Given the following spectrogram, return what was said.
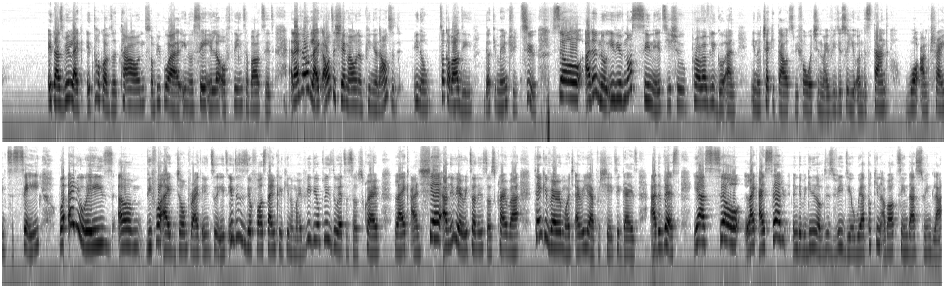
it has been like a talk of the town. Some people are, you know, saying a lot of things about it. And I felt like I want to share my own opinion. I want to, you know, talk about the documentary too. So I don't know if you've not seen it, you should probably go and, you know, check it out before watching my video so you understand what I'm trying to say. But anyways, um, before I jump right into it, if this is your first time clicking on my video, please do it to subscribe, like, and share. And if you're a returning subscriber, thank you very much. I really appreciate you guys at the best. Yeah, so like I said in the beginning of this video, we are talking about Tinder Swindler.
